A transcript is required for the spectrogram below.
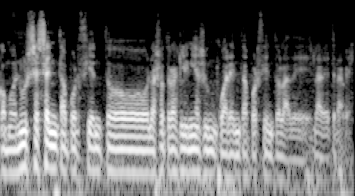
como en un 60% las otras líneas y un 40% la de, la de travel.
